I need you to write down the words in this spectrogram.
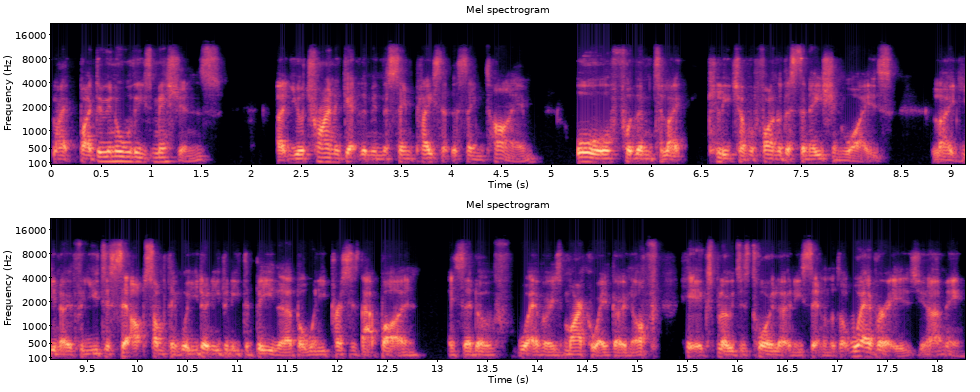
like by doing all these missions, uh, you're trying to get them in the same place at the same time, or for them to like kill each other final destination wise. Like you know for you to set up something where you don't even need to be there but when he presses that button instead of whatever his microwave going off it explodes his toilet and he's sitting on the top whatever it is you know what i mean?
